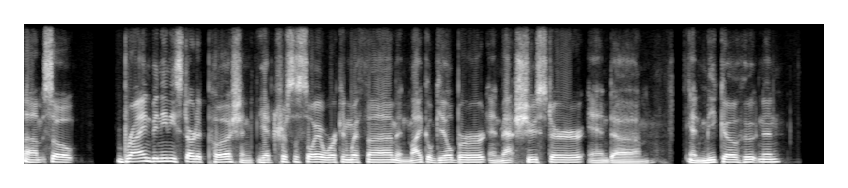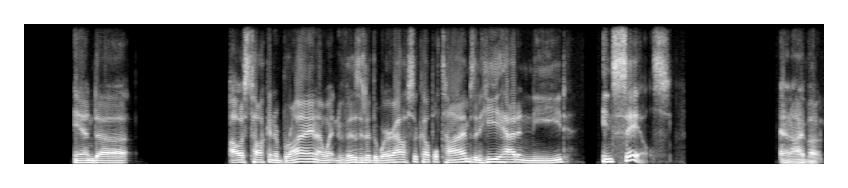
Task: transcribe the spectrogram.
Um, so Brian Benini started Push, and he had Chris Lasoya working with them, and Michael Gilbert, and Matt Schuster, and um, and Mikko Huhtinen. And uh, I was talking to Brian. I went and visited the warehouse a couple times, and he had a need in sales. And I thought,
